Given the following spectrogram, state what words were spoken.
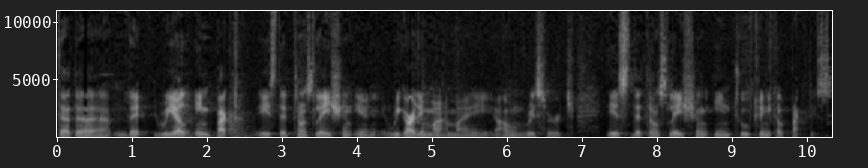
that uh, the real impact is the translation in, regarding my, my own research is the translation into clinical practice.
